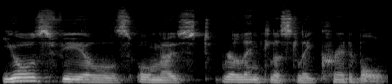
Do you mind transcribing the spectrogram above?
Yours feels almost relentlessly credible.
